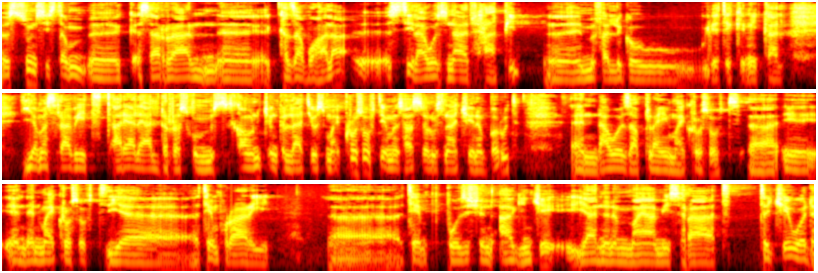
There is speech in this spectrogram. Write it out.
እሱን system ሰራን። ከዛ በኋላ still I was not happy የምፈልገው የ technical የመስሪያ ቤት ጣሪያ ላይ አልደረስኩም። እስካሁን ጭንቅላቴ ውስጥ ማይክሮሶፍት የመሳሰሉት ናቸው የነበሩት። and I was apply ማይክሮሶፍት ን ማይክሮሶፍት የ temporary temp position አግኝቼ ያንንም ማያሚ ስራ ትቼ ወደ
